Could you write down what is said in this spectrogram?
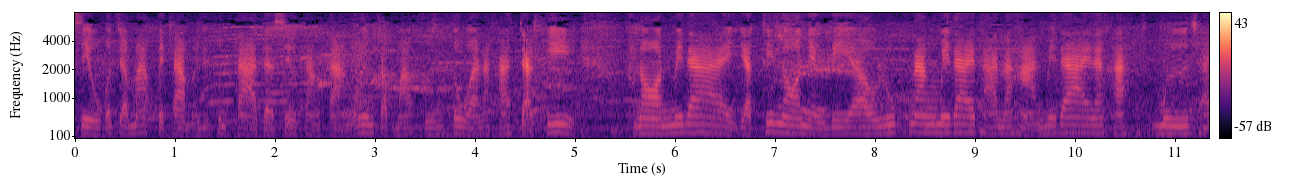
เซลล์ก็จะมากไปตามอายุคุณตา แต่เซลล์ต่างๆ เริ่มกลับมาฟื้นตัวนะคะ จากที่นอนไม่ได้ อยากที่นอนอย่างเดียว ลุกนั่งไม่ได้ทานอาหารไม่ได้นะคะ มือใช้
